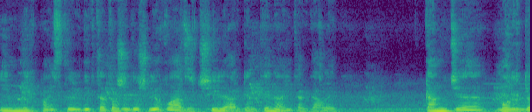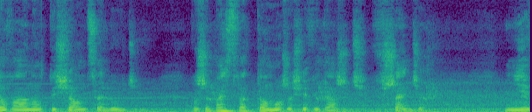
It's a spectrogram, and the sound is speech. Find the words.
innych państw, których dyktatorzy doszli do władzy, Chile, Argentyna i tak dalej. Tam, gdzie mordowano tysiące ludzi. Proszę Państwa, to może się wydarzyć wszędzie. Nie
